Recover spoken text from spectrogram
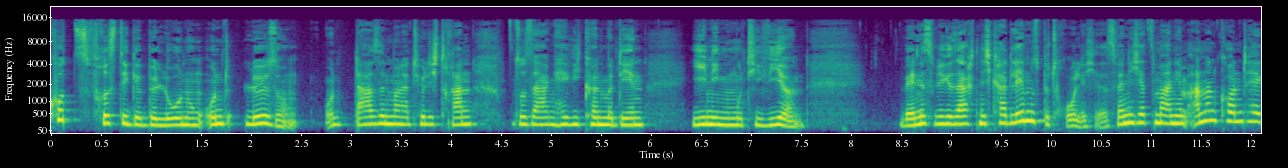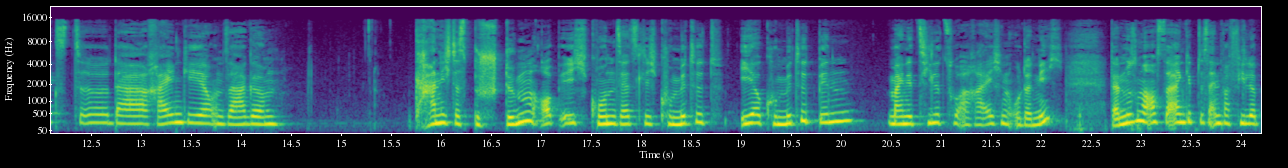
kurzfristige Belohnung und Lösung. Und da sind wir natürlich dran zu sagen, hey, wie können wir denjenigen motivieren? wenn es, wie gesagt, nicht gerade lebensbedrohlich ist. Wenn ich jetzt mal in dem anderen Kontext äh, da reingehe und sage, kann ich das bestimmen, ob ich grundsätzlich committed, eher committed bin, meine Ziele zu erreichen oder nicht, dann müssen wir auch sagen, gibt es einfach viele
